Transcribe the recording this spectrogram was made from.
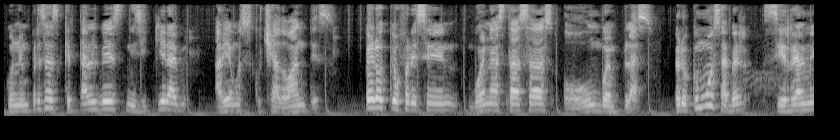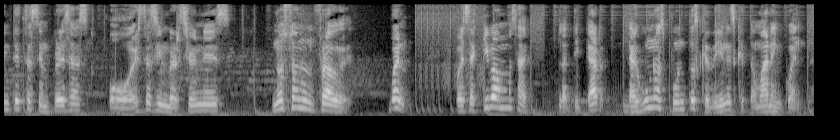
con empresas que tal vez ni siquiera habíamos escuchado antes, pero que ofrecen buenas tasas o un buen plazo. Pero ¿cómo saber si realmente estas empresas o estas inversiones no son un fraude? Bueno, pues aquí vamos a platicar de algunos puntos que tienes que tomar en cuenta.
